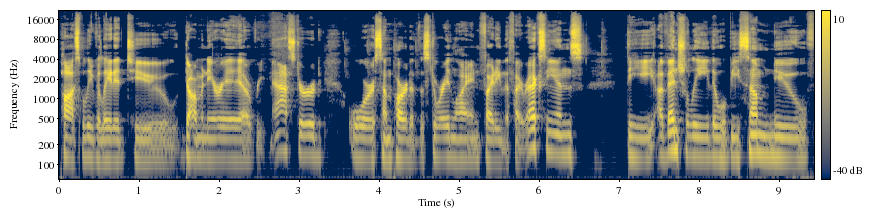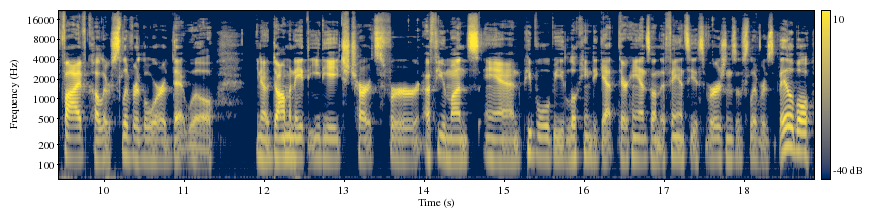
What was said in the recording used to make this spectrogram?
possibly related to Dominaria remastered or some part of the storyline fighting the Phyrexians the eventually there will be some new five color sliver lord that will you know dominate the EDH charts for a few months and people will be looking to get their hands on the fanciest versions of slivers available.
